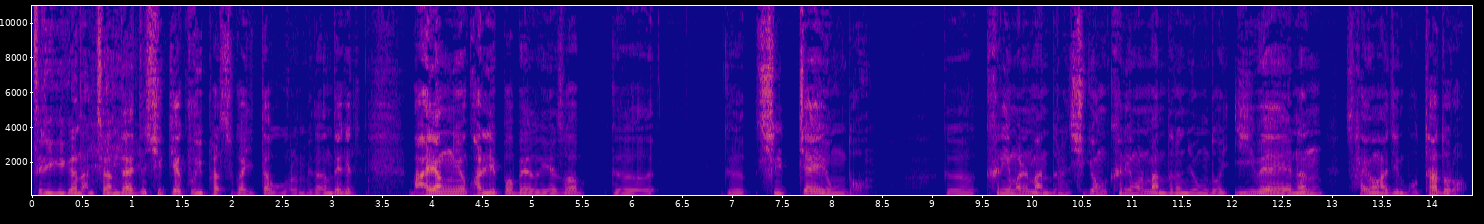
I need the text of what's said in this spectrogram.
드리기가 난처한데 하여튼 쉽게 구입할 수가 있다고 그럽니다. 근데 그 마약류 관리법에 의해서 그, 그 실제 용도 그 크림을 만드는 식용 크림을 만드는 용도 이외에는 사용하지 못하도록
